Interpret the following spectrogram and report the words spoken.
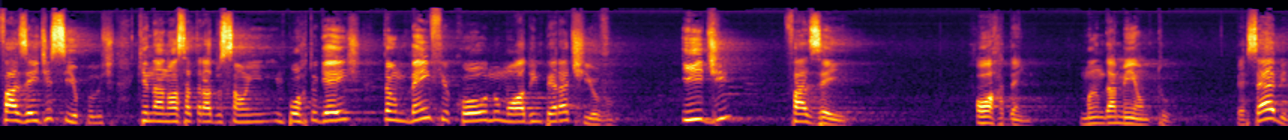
fazei discípulos, que na nossa tradução em, em português também ficou no modo imperativo. Ide, fazei. Ordem, mandamento. Percebe?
